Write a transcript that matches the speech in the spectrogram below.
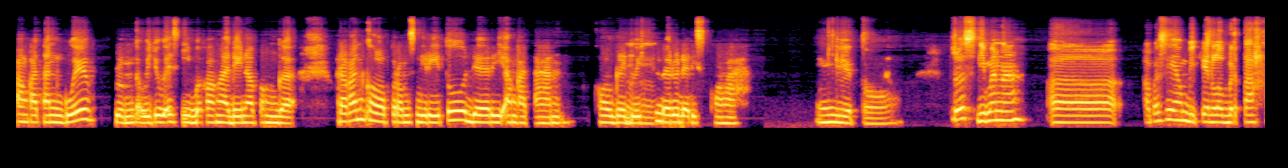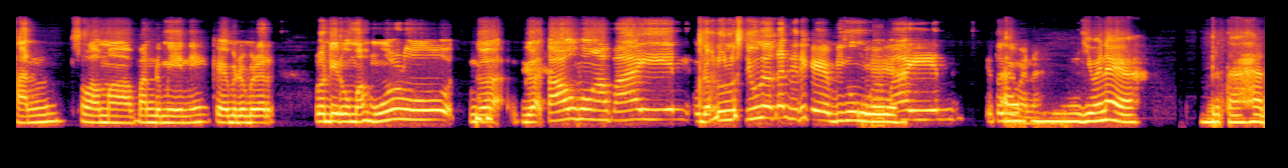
angkatan gue belum tahu juga sih bakal ngadain apa enggak. Karena kan kalau prom sendiri itu dari angkatan. Kalau graduation hmm. baru dari sekolah. Gitu. Terus gimana? Uh, apa sih yang bikin lo bertahan selama pandemi ini? Kayak bener-bener lo di rumah mulu nggak nggak tahu mau ngapain. Udah lulus juga kan jadi kayak bingung yeah. mau iya. ngapain. Itu gimana? Um, gimana ya? Bertahan.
